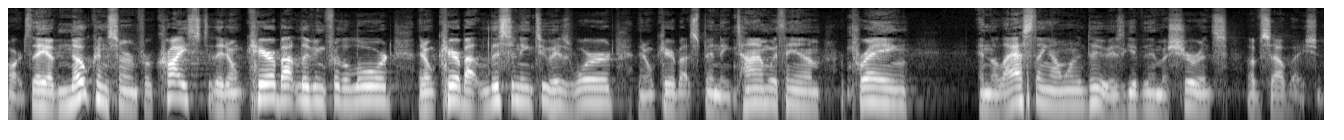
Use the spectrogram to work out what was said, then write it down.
hearts. They have no concern for Christ. They don't care about living for the Lord. They don't care about listening to His word. They don't care about spending time with Him or praying. And the last thing I want to do is give them assurance of salvation.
